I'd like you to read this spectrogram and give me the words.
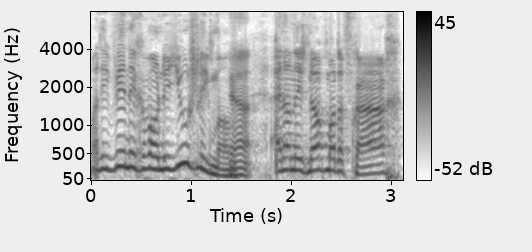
Maar die winnen gewoon de Youth League, man. Ja. En dan is nog maar de vraag...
